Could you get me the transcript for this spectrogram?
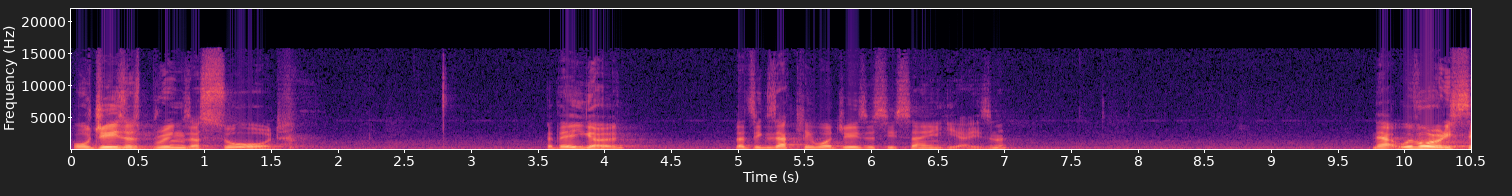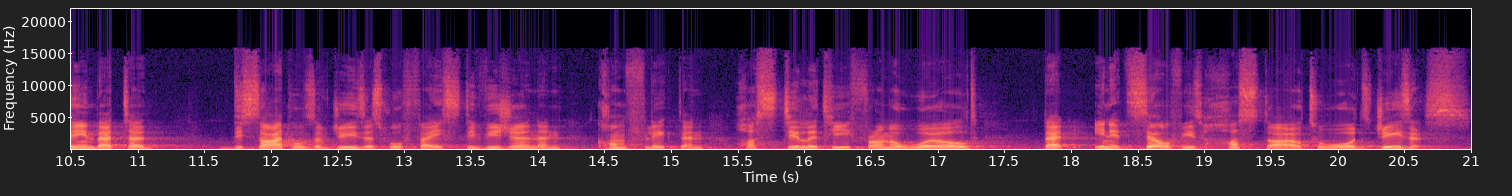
Or Jesus brings a sword. But there you go. That's exactly what Jesus is saying here, isn't it? Now, we've already seen that uh, disciples of Jesus will face division and conflict and hostility from a world that in itself is hostile towards Jesus.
